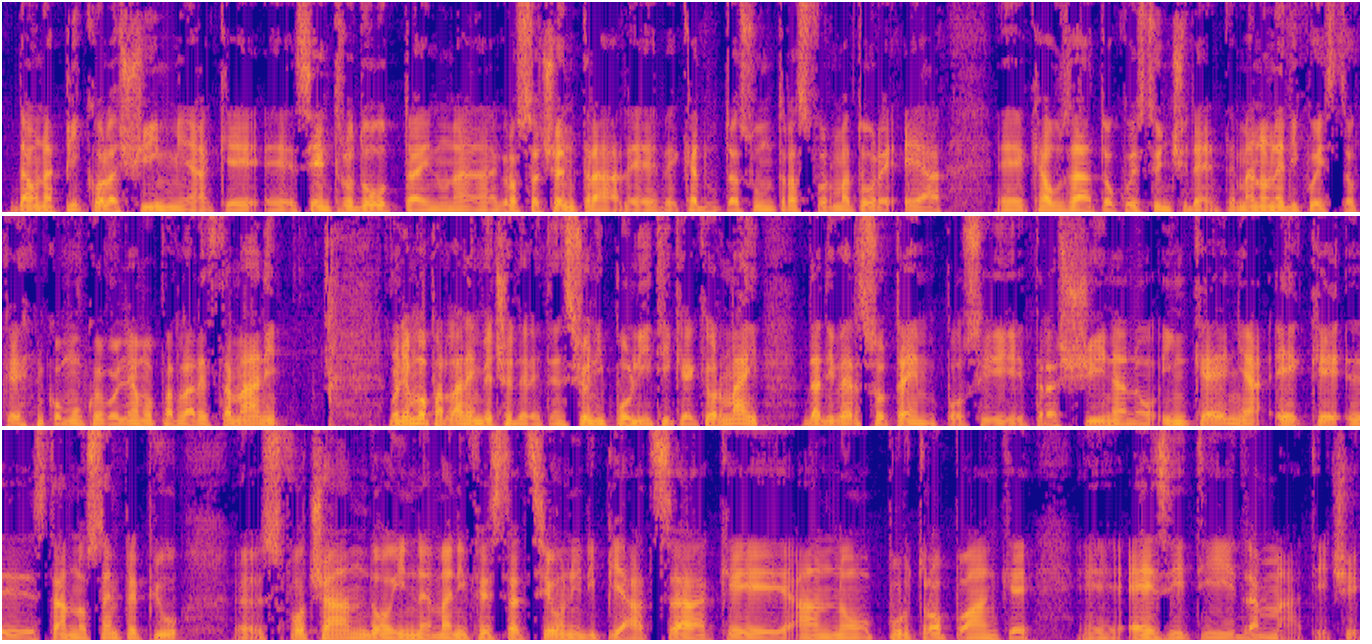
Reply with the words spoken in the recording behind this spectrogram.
da una piccola scimmia che eh, si è introdotta in una grossa centrale, è caduta su un trasformatore motore e ha eh, causato questo incidente. Ma non è di questo che comunque vogliamo parlare stamani. Vogliamo parlare invece delle tensioni politiche che ormai da diverso tempo si trascinano in Kenya e che eh, stanno sempre più eh, sfociando in manifestazioni di piazza che hanno purtroppo anche eh, esiti drammatici.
